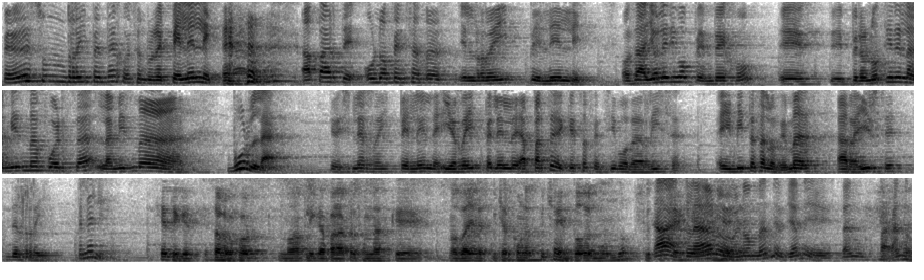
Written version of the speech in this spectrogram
Pero es un rey pendejo, es un rey pelele. Aparte, una ofensa más, el rey pelele. O sea, yo le digo pendejo, este, pero no tiene la misma fuerza, la misma burla que decirle rey pelele. Y rey pelele, aparte de que es ofensivo, da risa. E invitas a los demás a reírse del rey pelele. Fíjate que eso a lo mejor no aplica para personas que nos vayan a escuchar como nos escuchan en todo el mundo. Pues, ah, gente que- claro, no mames, ya me están pagando.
